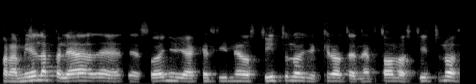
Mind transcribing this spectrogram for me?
para mí es la pelea de, sueño, ya que tiene dos títulos, yo quiero tener todos los títulos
